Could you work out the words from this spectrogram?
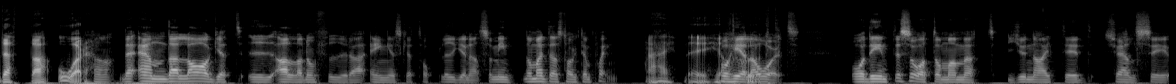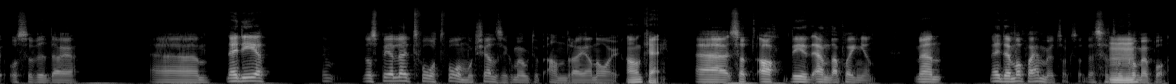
detta år. Ja, det enda laget i alla de fyra engelska toppligorna som inte, de har inte ens tagit en poäng Nej, det är helt på hela sjukt. året. Och det är inte så att de har mött United, Chelsea och så vidare. Ehm, nej, det är de spelade 2-2 mot Chelsea, kommer jag ihåg, typ 2 januari. Okej. Eh, så att, ja, det är enda poängen. Men, nej den var på Emirates också, dessutom Mm. kom jag på.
